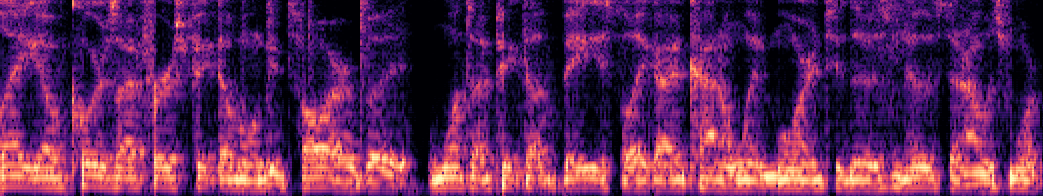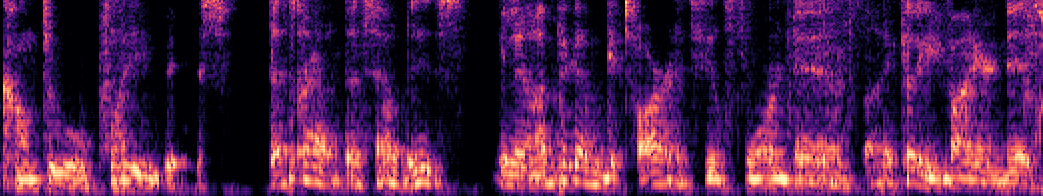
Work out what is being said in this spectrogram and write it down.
Like, of course, I first picked up on guitar, but once I picked up bass, like I kind of went more into those notes, and I was more comfortable playing bass. That's how that's how it is. You know, I pick up a guitar and it feels foreign to Yeah. me. I feel Like, like you find your niche.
